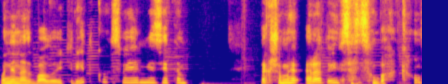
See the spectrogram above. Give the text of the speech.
Вони нас балують рідко своїм візитом. Так що ми радуємося собакам.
